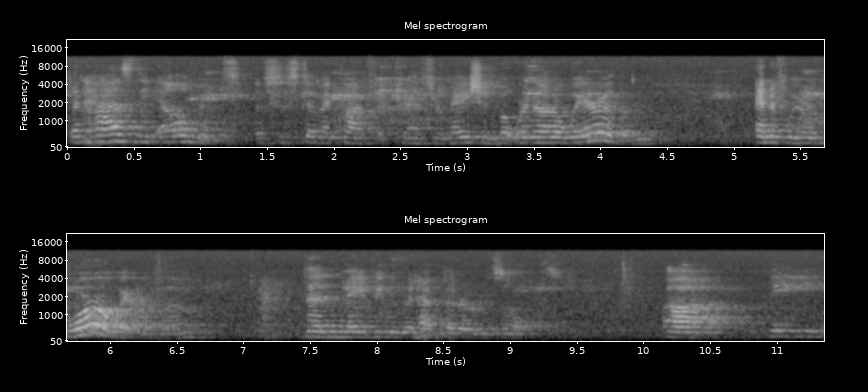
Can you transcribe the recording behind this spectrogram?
that has the elements of systemic conflict transformation, but we're not aware of them. And if we were more aware of them, then maybe we would have better results. Uh, the,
